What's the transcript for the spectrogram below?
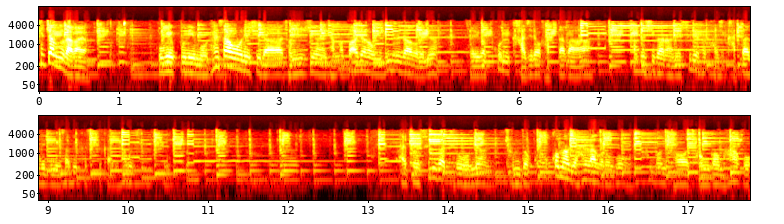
출장도 나가요. 고객분이 뭐 회사원이시라 점심시간에 잠깐 빠져나오기 힘들다 그러면 저희가 폰 가지러 갔다가 한두 시간 안에 수리해서 다시 갖다 드리는 서비스까지 하고 있습니다. 아이폰 수리가 들어오면 좀 더 꼼꼼하게 하려고 그러고 한 번 더 점검하고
